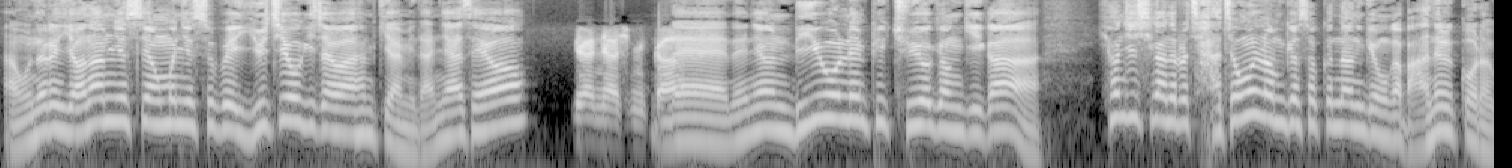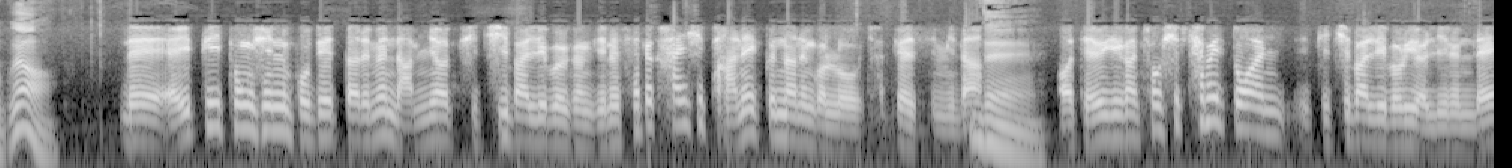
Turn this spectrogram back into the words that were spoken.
아, 오늘은 연합뉴스 영문뉴스부의 유지호 기자와 함께합니다. 안녕하세요. 네, 안녕하십니까. 네, 내년 리우 올림픽 주요 경기가 현지 시간으로 자정을 넘겨서 끝나는 경우가 많을 거라고요. 네, AP통신 보도에 따르면 남녀 비치 발리볼 경기는 새벽 1시 반에 끝나는 걸로 잡혀 있습니다. 네. 어, 대회 기간 총 13일 동안 비치 발리볼이 열리는데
